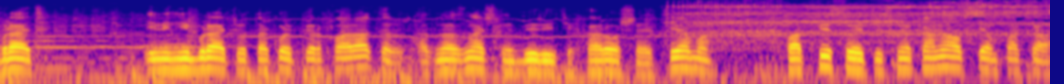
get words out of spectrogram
брать или не брать вот такой перфоратор, однозначно берите. Хорошая тема. Подписывайтесь на канал. Всем пока.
